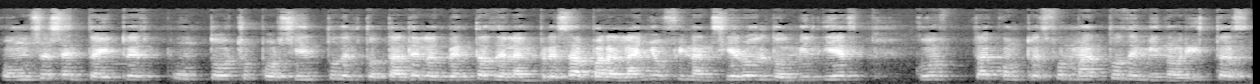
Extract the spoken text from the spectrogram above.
con un 63.8% del total de las ventas de la empresa para el año financiero del 2010 consta con tres formatos de minoristas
